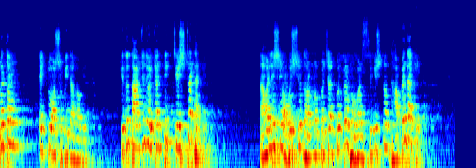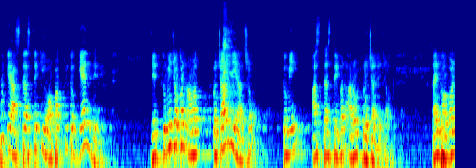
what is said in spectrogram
প্রথম একটু অসুবিধা হবে। কিন্তু তার যদি ঐকান্তিক চেষ্টা থাকে, তাহলে সে অবশ্যই ধর্ম প্রচার করবে, ভগবান শ্রীকৃষ্ণ ধাপে থাকে তাকে আস্তে আস্তে কি অপাকৃত জ্ঞান দেবে? যে তুমি যখন আমার প্রচার নিয়ে আছো, তুমি আস্তে আস্তে এবার আরও প্রচারে যাও। তাই ভগবান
